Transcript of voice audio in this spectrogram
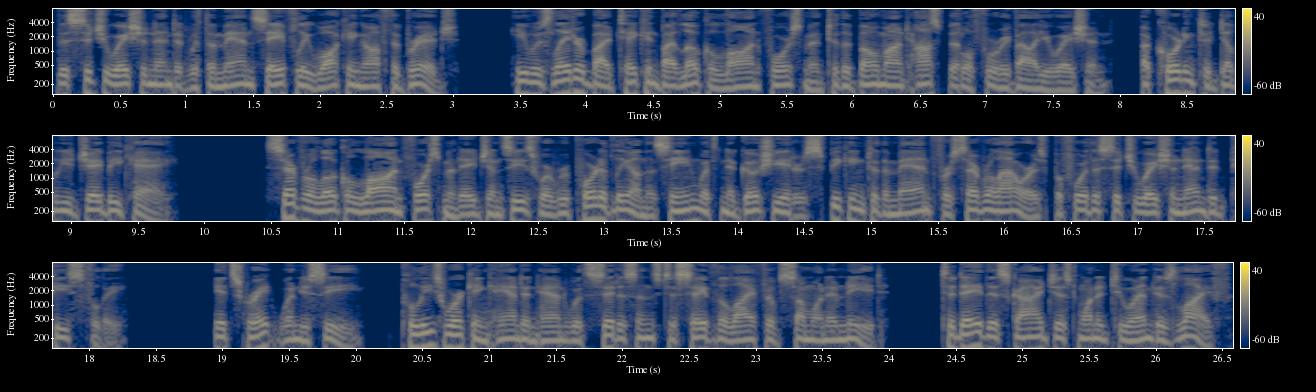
The situation ended with the man safely walking off the bridge. He was later by taken by local law enforcement to the Beaumont Hospital for evaluation, according to WJBK. Several local law enforcement agencies were reportedly on the scene with negotiators speaking to the man for several hours before the situation ended peacefully. It's great when you see Police working hand in hand with citizens to save the life of someone in need. Today this guy just wanted to end his life,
